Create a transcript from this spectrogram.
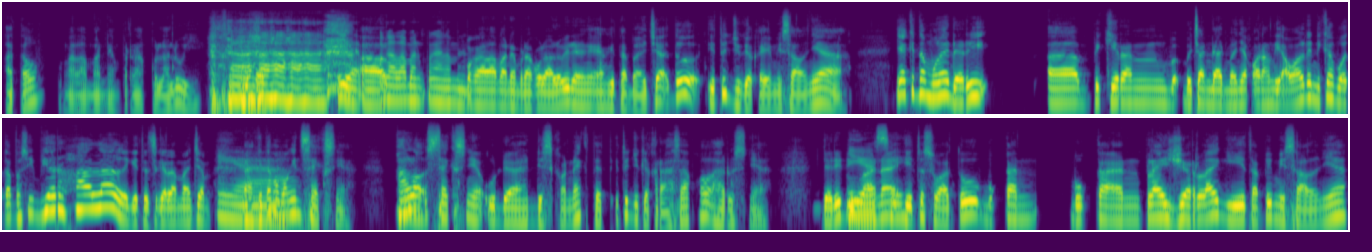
atau pengalaman yang pernah aku lalui, iya Uh, pengalaman-pengalaman. pengalaman yang pernah aku lalui dan yang kita baca tuh itu juga kayak misalnya ya kita mulai dari eh, pikiran be- bercandaan banyak orang di awal dan nikah buat apa sih? Biar halal gitu segala macam. Iya. Nah, kita ngomongin seksnya. Kalau Hmm. seksnya udah disconnected, itu juga kerasa kok harusnya. Jadi di Iya mana sih. itu suatu bukan bukan pleasure lagi, tapi misalnya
